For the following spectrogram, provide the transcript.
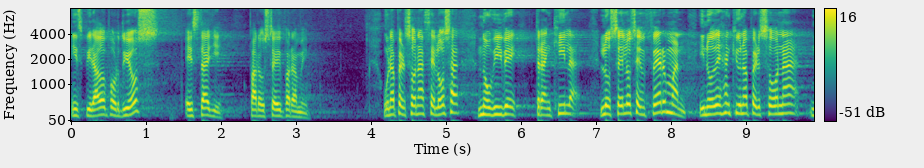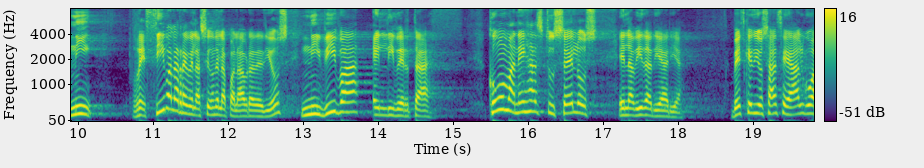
inspirado por Dios, está allí para usted y para mí. Una persona celosa no vive tranquila. Los celos enferman y no dejan que una persona ni reciba la revelación de la palabra de Dios, ni viva en libertad. ¿Cómo manejas tus celos en la vida diaria? ¿Ves que Dios hace algo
